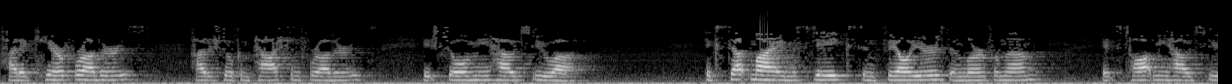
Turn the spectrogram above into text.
how to care for others, how to show compassion for others. It showed me how to uh, accept my mistakes and failures and learn from them. It's taught me how to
